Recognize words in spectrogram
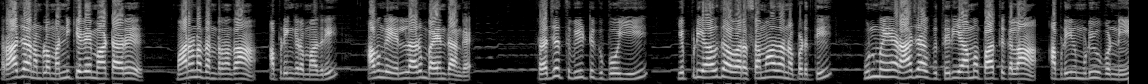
ராஜா நம்மளை மன்னிக்கவே மாட்டாரு. மரண தண்டனை தான் அப்படிங்கிற மாதிரி அவங்க எல்லாரும் பயந்தாங்க. ரஜத் வீட்டுக்கு போய் எப்படியாவது அவரை சமாதானப்படுத்தி உண்மையை ராஜாவுக்கு தெரியாம பார்த்துக்கலாம் அப்படின்னு முடிவு பண்ணி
